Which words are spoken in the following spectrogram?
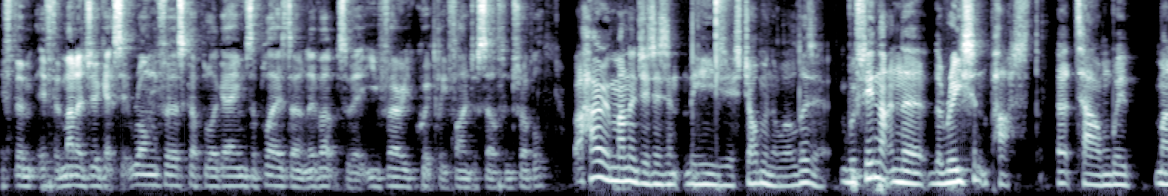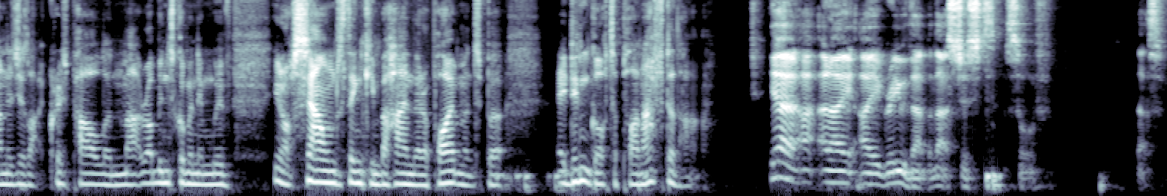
if the if the manager gets it wrong first couple of games, the players don't live up to it, you very quickly find yourself in trouble. But hiring managers isn't the easiest job in the world, is it? We've seen that in the, the recent past at Town with managers like Chris Powell and Mark Robins coming in with, you know, sound thinking behind their appointments, but it didn't go to plan after that. Yeah, I, and I, I agree with that, but that's just sort of that's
